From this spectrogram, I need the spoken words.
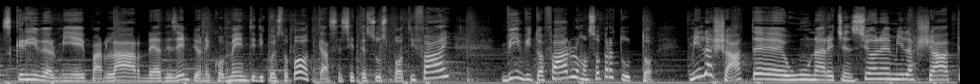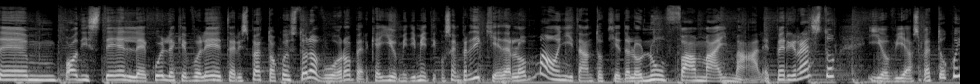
scrivermi e parlarne, ad esempio nei commenti di questo podcast se siete su Spotify vi invito a farlo, ma soprattutto mi lasciate una recensione, mi lasciate un po' di stelle, quelle che volete rispetto a questo lavoro, perché io mi dimentico sempre di chiederlo, ma ogni tanto chiederlo non fa mai male. Per il resto io vi aspetto qui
